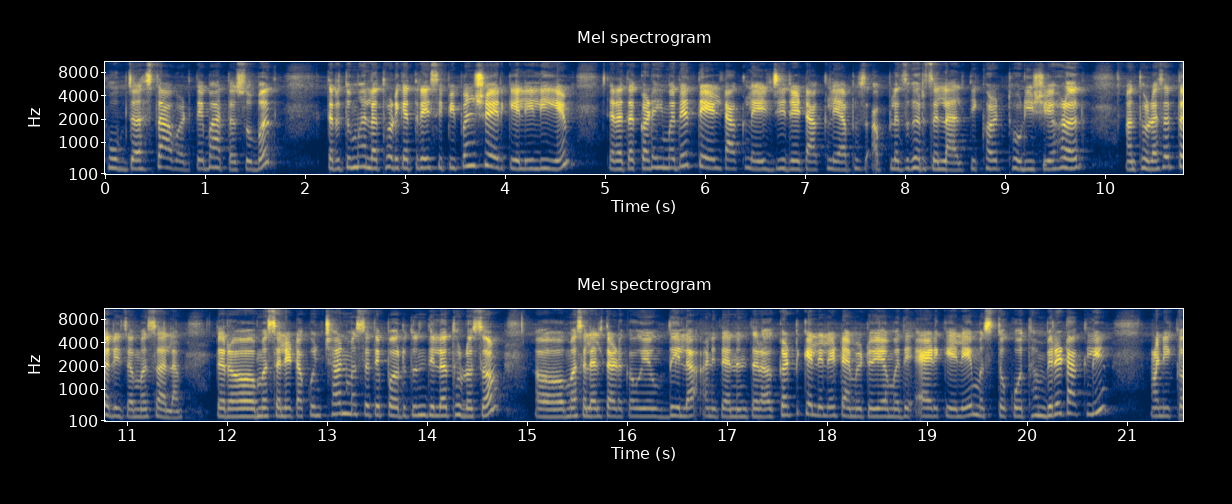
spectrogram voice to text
खूप जास्त आवडते भातासोबत. तर तुम्हाला थोडक्यात रेसिपी पण शेअर केलेली आहे. तर आता कढईमध्ये तेल टाकले जिरे टाकले आप आपलंच घरचं लाल तिखट थोडीशी हळद आणि थोडासा तरीचा मसाला. तर मसाले टाकून छान मस्त ते परतून दिलं थोडंसं. मसाल्याला तडका येऊ दिला आणि त्यानंतर कट केलेले टॅमॅटो यामध्ये ॲड केले मस्त कोथिंबीर टाकली. आणि क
